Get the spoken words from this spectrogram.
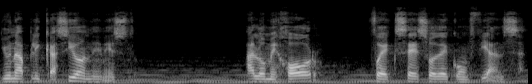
y una aplicación en esto. A lo mejor fue exceso de confianza.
